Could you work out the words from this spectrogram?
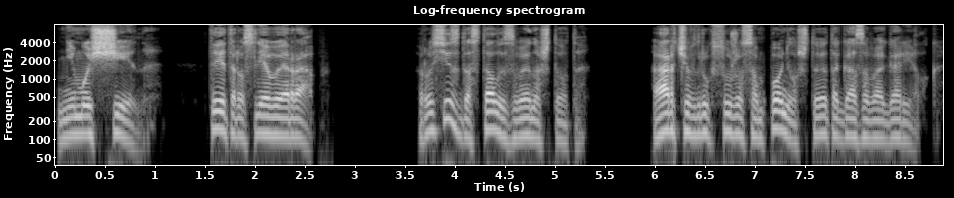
не мужчина. Ты трусливый раб. Русис достал из Вена что-то. Арчи вдруг с ужасом понял, что это газовая горелка.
